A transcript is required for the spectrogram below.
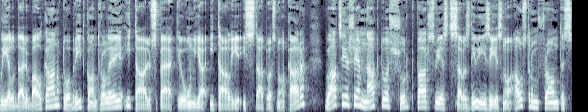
Lielu daļu Balkānu tobrīd kontrolēja itāļu spēki, un ja Itālija izstātos no kara, vāciešiem nāktos šurp pārsviest savas divīzijas no austrumu frontes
